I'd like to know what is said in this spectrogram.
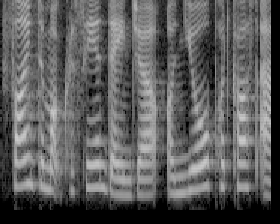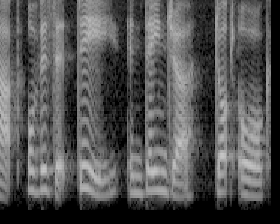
Find Democracy in Danger on your podcast app or visit dindanger.org.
